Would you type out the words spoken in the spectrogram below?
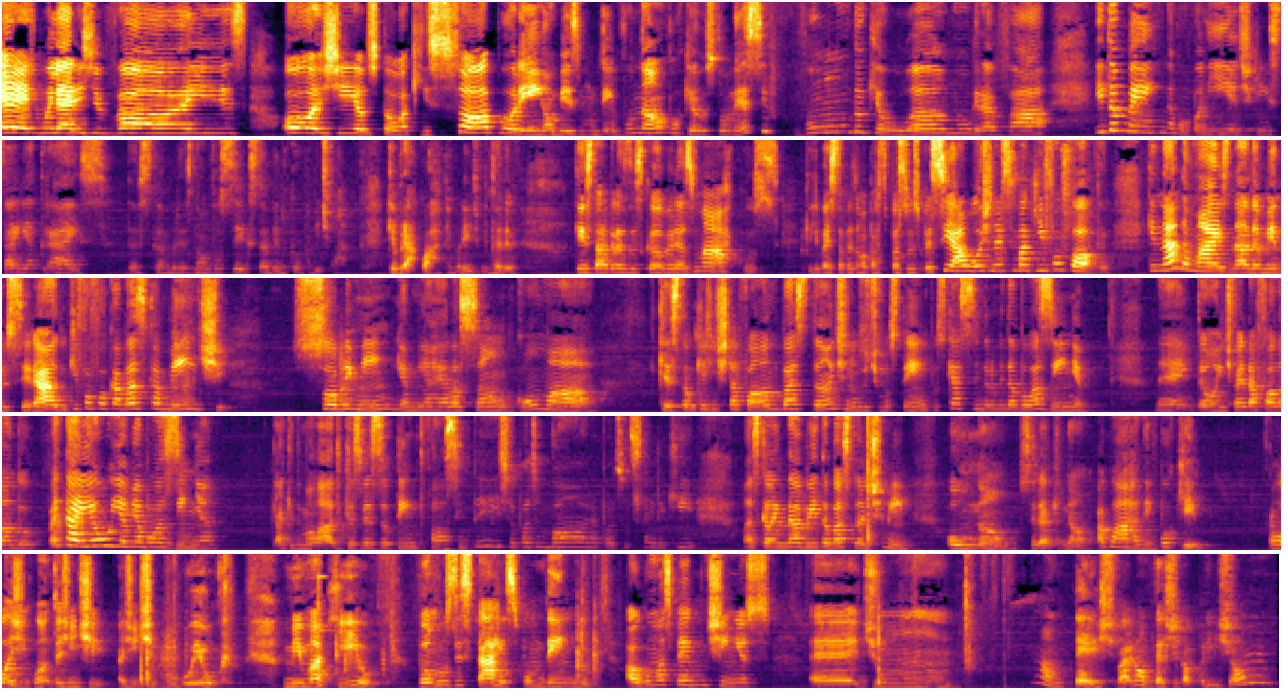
Ei, mulheres de voz! Hoje eu estou aqui só, porém ao mesmo tempo não, porque eu estou nesse fundo que eu amo gravar. E também na companhia de quem está aí atrás das câmeras. Não você que está vendo que eu acabei de quebrar a quarta parede, brincadeira. Quem está atrás das câmeras, Marcos, que ele vai estar fazendo uma participação especial hoje nesse Maqui Fofoca, que nada mais, nada menos será do que fofocar basicamente sobre mim e a minha relação com uma questão que a gente está falando bastante nos últimos tempos, que é a síndrome da boazinha. Né? Então a gente vai estar falando, vai estar eu e a minha boazinha aqui do meu lado, que às vezes eu tento falar assim, deixa, pode ir embora, pode sair daqui, mas que ela ainda habita bastante em mim. Ou não? Será que não? Aguardem, por quê? Hoje, enquanto a gente, a gente, vulgo eu, me maquio, vamos estar respondendo algumas perguntinhas é, de um. Não é um teste, vai, não é um teste de capricho, é um.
